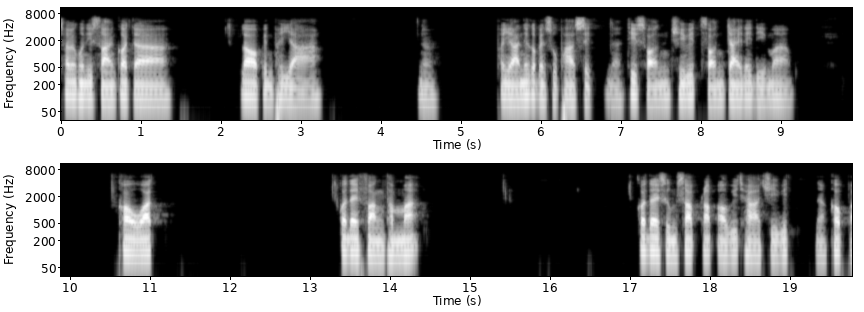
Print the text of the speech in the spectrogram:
ถ้าเป็นคนอีสานก็จะเล่าเป็นพยานะ พยานี่ก็เป็นสุภาษิตนะที่สอนชีวิตสอนใจได้ดีมาก เข้าวัด ก็ได้ฟังธรรมะ ก็ได้ซึมซับรับเอาวิชาชีวิตนะเข้าไป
